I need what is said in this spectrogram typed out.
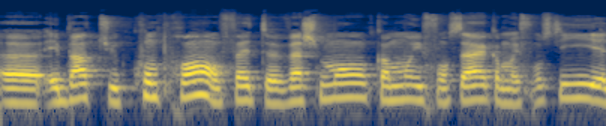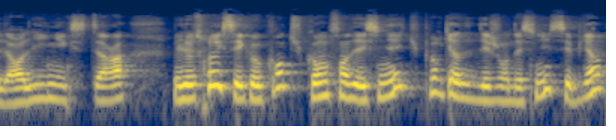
euh, et ben tu comprends en fait vachement comment ils font ça, comment ils font ci, leurs lignes, etc. Mais le truc c'est que quand tu commences à dessiner, tu peux regarder des gens dessiner, c'est bien,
